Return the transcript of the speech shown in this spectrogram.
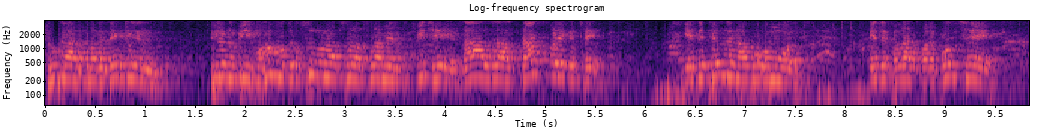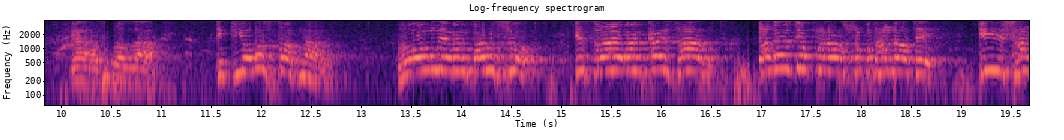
ঢুকার পরে দেখলেন প্রিয়নবী মোহাম্মদ রসুল্লাহ সাল্লাহ পিঠে লাল লাল দাগ পড়ে গেছে। কেঁদে ফেললেন আবু ওমর। কেঁদে ফেলার পরে বলছে, ইয়া রাসূলুল্লাহ, এ কি অবস্থা আপনার? রোম এবং পারস্য, কিসরা এবং কাইসার তাদের যে রাষ্ট্রপ্রধানরা আছে, কি শান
